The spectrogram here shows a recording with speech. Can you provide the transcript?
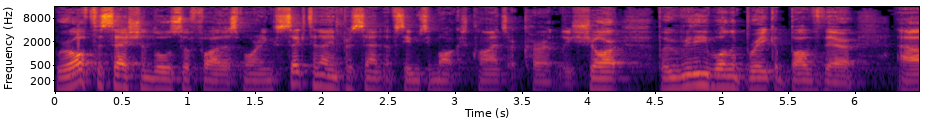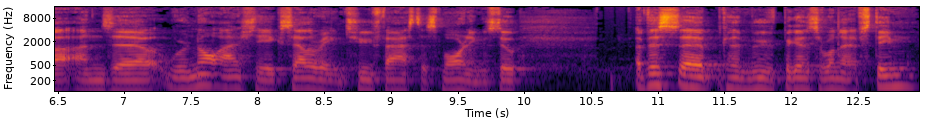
We're off the session low so far this morning. 69% of CMC Markets clients are currently short, but we really want to break above there. Uh, and uh, we're not actually accelerating too fast this morning. So if this uh, kind of move begins to run out of steam,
